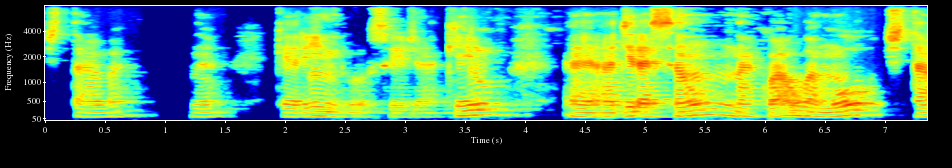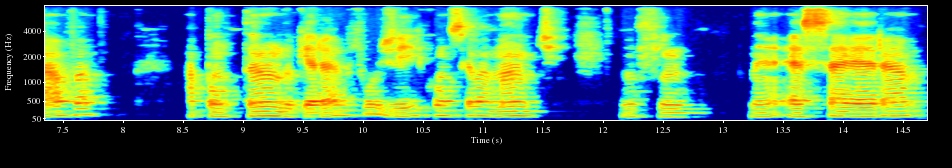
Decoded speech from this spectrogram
estava né, querendo, ou seja, aquilo, é, a direção na qual o amor estava apontando, que era fugir com seu amante, enfim, né, essa era,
